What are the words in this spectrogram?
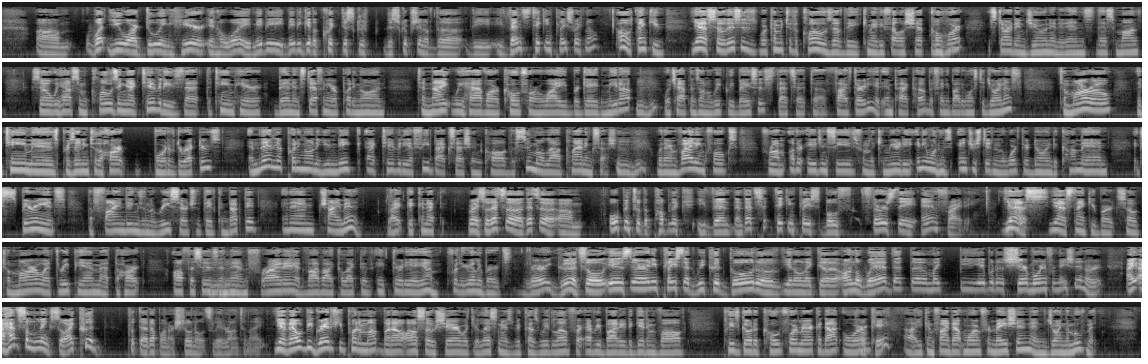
um, what you are doing here in Hawaii. Maybe maybe give a quick descri- description of the the events taking place right now. Oh, thank you. Yes, yeah, so this is we're coming to the close of the community fellowship mm-hmm. cohort. Mm-hmm. It started in June and it ends this month. So we have some closing activities that the team here, Ben and Stephanie, are putting on. Tonight we have our Code for Hawaii Brigade meetup, mm-hmm. which happens on a weekly basis. That's at uh, 5:30 at Impact Hub. If anybody wants to join us, tomorrow the team is presenting to the HART Board of Directors, and then they're putting on a unique activity, a feedback session called the Sumo Lab Planning Session, mm-hmm. where they're inviting folks from other agencies, from the community, anyone who's interested in the work they're doing to come in, experience the findings and the research that they've conducted, and then chime in, right? Get connected. Right. So that's a that's a um, open to the public event, and that's taking place both Thursday and Friday. Yes, yes. Thank you, Burt. So tomorrow at 3 p.m. at the HART offices, mm-hmm. and then Friday at Vivi Collective, 8:30 a.m. for the early birds. Very good. So, is there any place that we could go to, you know, like uh, on the web that uh, might be able to share more information? Or I, I have some links, so I could put that up on our show notes later on tonight. Yeah, that would be great if you put them up, but I'll also share with your listeners because we'd love for everybody to get involved. Please go to codeforamerica.org. Okay. Uh, you can find out more information and join the movement.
